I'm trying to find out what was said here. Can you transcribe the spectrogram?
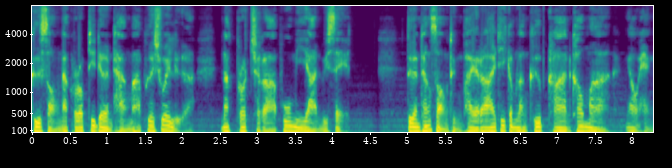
คือสองนักรบที่เดินทางมาเพื่อช่วยเหลือ นักพรตชราผู้มียานวิเศษ เตือนทั้งสองถึงภัยร้ายที่กำลังคืบคลานเข้ามา เงาแห่ง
